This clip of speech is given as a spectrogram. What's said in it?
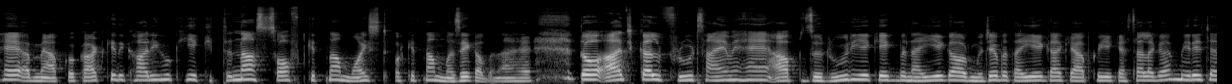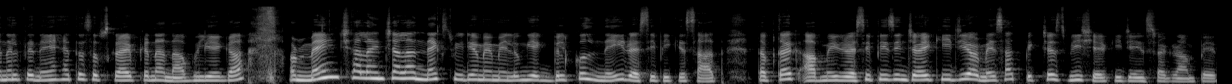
है। अब मैं आपको काट के दिखा रही हूँ कि ये कितना सॉफ्ट कितना मॉइस्ट और कितना मज़े का बना है। तो आज कल फ्रूट्स आए हुए हैं, आप ज़रूर ये केक बनाइएगा और मुझे बताइएगा कि आपको ये कैसा लगा। मेरे चैनल पर नए हैं तो सब्सक्राइब करना ना भूलिएगा। और मैं इनशाला इनशाला नेक्स्ट वीडियो में मिलूँगी एक बिल्कुल नई रेसिपी के साथ। तब तक आप मेरी रेसिपीज़ इंजॉय कीजिए और मेरे साथ पिक्चर्स भी शेयर कीजिए इंस्टाग्राम पे।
